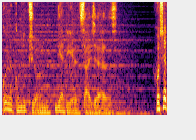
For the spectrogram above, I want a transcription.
con la conducción de Ariel Sayas. José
